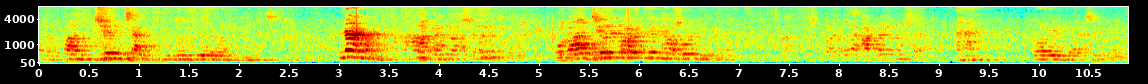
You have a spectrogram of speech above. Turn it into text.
আহ, পাঁচজন ছাত্রী মধ্যে। না না না, পাঁচজনের মধ্যে নবনী আটান্ন হ্যাঁ পরের বছরে।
